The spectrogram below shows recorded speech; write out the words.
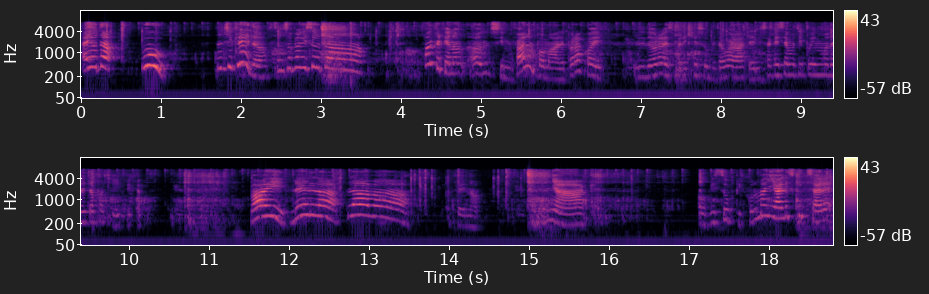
Aiuta! Uh! Non ci credo! Sono sopravvissuta! A volte che non... Oh, sì, mi fanno un po' male, però poi il dolore sparisce subito, guardate, mi sa che siamo tipo in modalità pacifica. Vai, nella lava! Ok, no. Gnac. Ho visto un piccolo maiale schizzare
